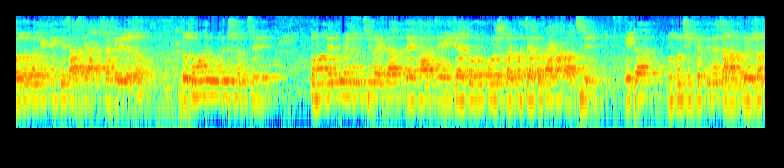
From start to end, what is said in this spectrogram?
গতকালকে একটা গেছে আজকে আশাকে রেলে যাব। তো তোমাদের উদ্দেশ্য হচ্ছে, তোমাদের প্রয়োজন ছিল এটা দেখা যে এই যে এত পুরস্কার পাচ্ছে, এত টাকা পাচ্ছে, এটা নতুন শিক্ষার্থীদের জানা প্রয়োজন।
